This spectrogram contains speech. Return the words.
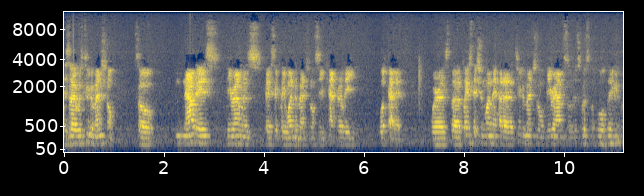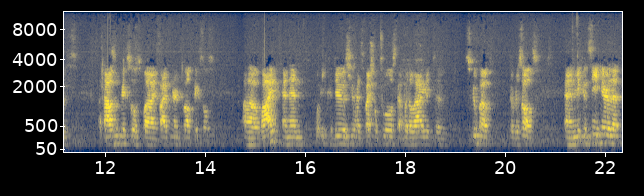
is that it was two-dimensional. So nowadays, VRAM is basically one-dimensional, so you can't really look at it. Whereas the PlayStation 1, they had a two-dimensional VRAM, so this was the whole thing. It was 1,000 pixels by 512 pixels uh, wide, and then what you could do is you had special tools that would allow you to scoop out the results. And you can see here that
